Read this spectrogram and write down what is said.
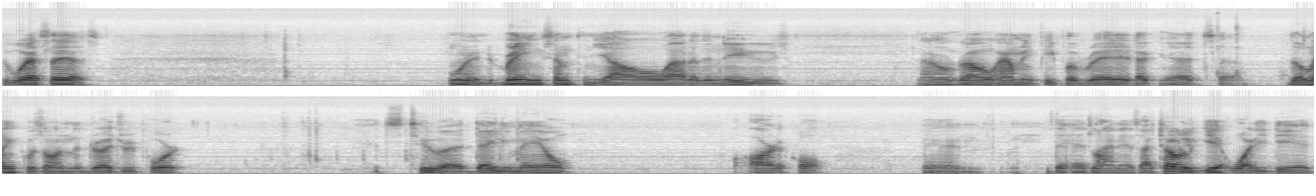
What it says. Wanted to bring something y'all out of the news. I don't know how many people have read it. Uh, the link was on the Drudge Report. It's to a Daily Mail article, and the headline is I totally get what he did.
